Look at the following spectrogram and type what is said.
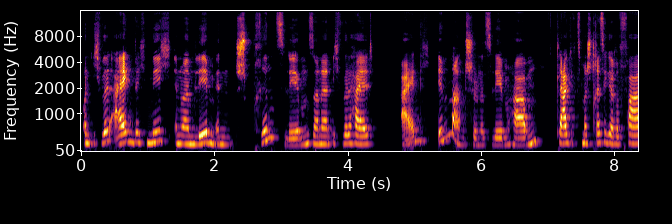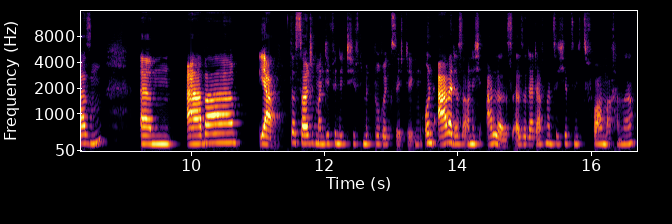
und ich will eigentlich nicht in meinem Leben in Sprints leben, sondern ich will halt eigentlich immer ein schönes Leben haben. Klar gibt es mal stressigere Phasen, ähm, aber ja, das sollte man definitiv mit berücksichtigen. Und Arbeit ist auch nicht alles. Also da darf man sich jetzt nichts vormachen. Ne?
